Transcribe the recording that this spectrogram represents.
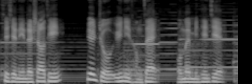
谢谢您的收听，愿主与你同在，我们明天见。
